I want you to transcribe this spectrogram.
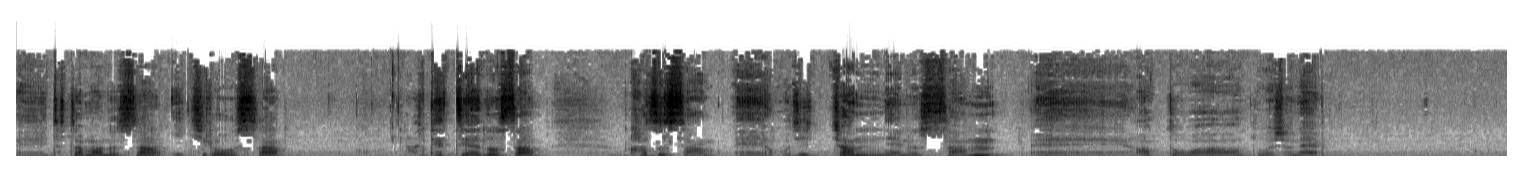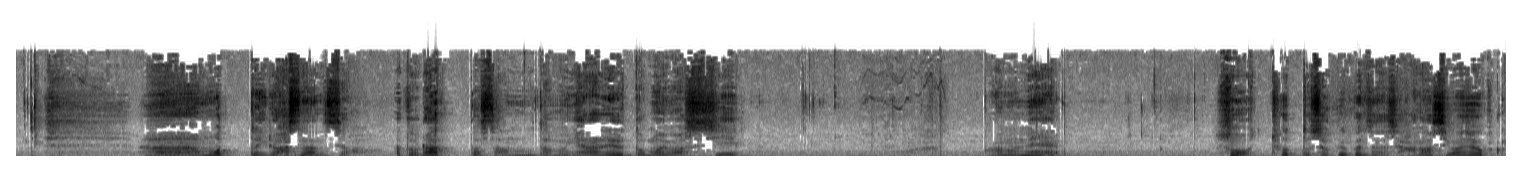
えー、ちゃちゃまるさん、いちろうさん、てつやどさん、かずさん、えー、ほじチャンネルさん、えー、あとは、どうでしょうね。あー、もっといるはずなんですよ。あと、ラッタさんも多分やられると思いますし、あのね、そう、ちょっと食欲について話しましょうか。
